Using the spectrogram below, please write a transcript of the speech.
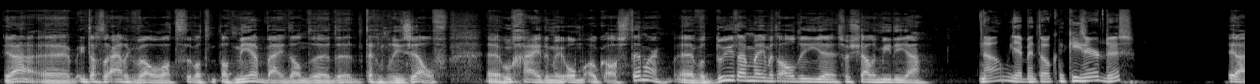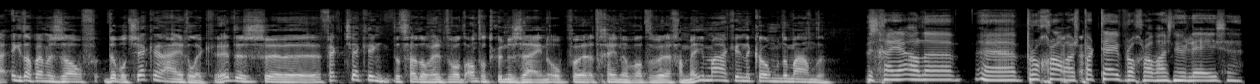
ja, eh, ik dacht er eigenlijk wel wat, wat, wat meer bij dan de, de technologie zelf. Eh, hoe ga je ermee om, ook als stemmer? Wat doe je daarmee met al die sociale media? Nou, jij bent ook een kiezer, dus. Ja, ik dacht bij mezelf dubbel checken eigenlijk. Hè? Dus eh fact-checking, dat zou toch het wat antwoord kunnen zijn op hetgene wat we gaan meemaken in de komende maanden. Dus ga je alle eh, programma's, partijprogramma's nu lezen?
